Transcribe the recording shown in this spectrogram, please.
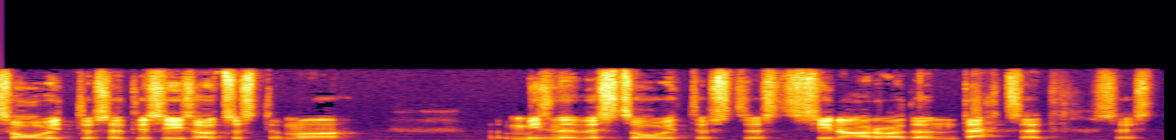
soovitused ja siis otsustama, mis nendest soovitustest sina arvad on tähtsad, sest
